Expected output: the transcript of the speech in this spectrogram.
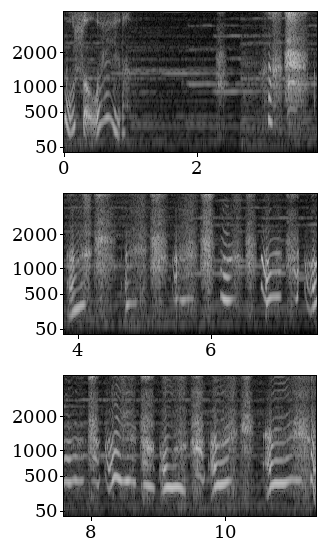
无所谓了。啊啊啊啊啊啊啊啊啊啊！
